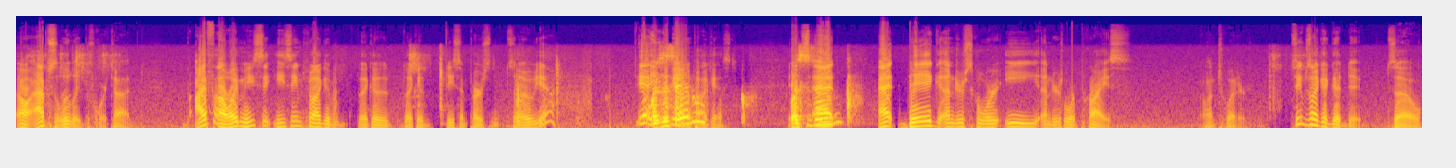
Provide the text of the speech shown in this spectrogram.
Oh, absolutely before Todd. I follow him. He se- he seems like a like a like a decent person. So yeah, yeah. What's his could be on the handle? podcast. What's It's his at handle? at big underscore e underscore price on Twitter. Seems like a good dude. So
